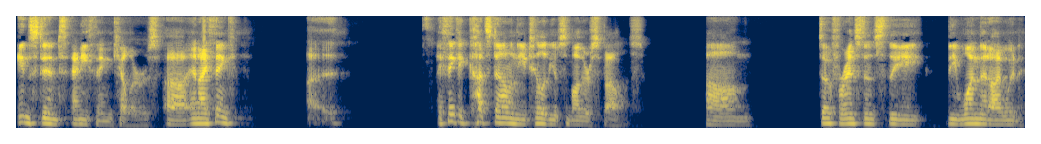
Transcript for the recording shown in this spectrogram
instant anything killers. Uh, and I think, uh, I think it cuts down on the utility of some other spells. Um, so, for instance, the the one that I would,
